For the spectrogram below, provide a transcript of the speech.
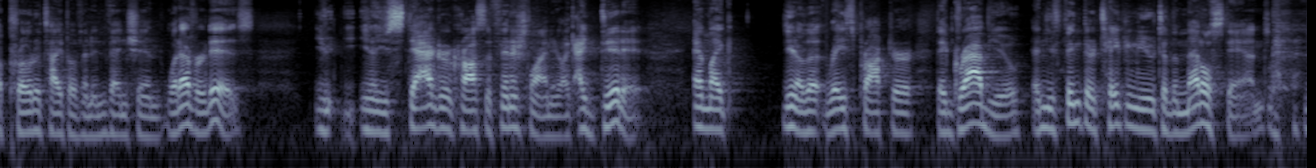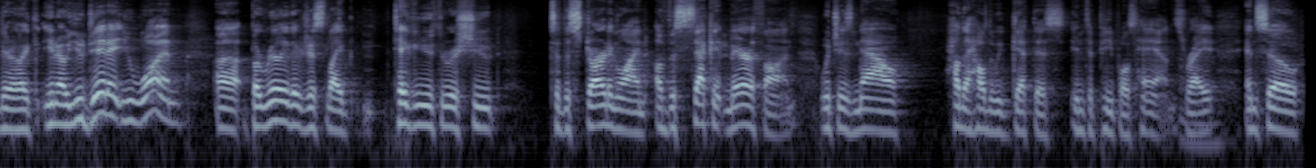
a prototype of an invention, whatever it is, you, you know, you stagger across the finish line, you're like, I did it. And like, you know, the race proctor, they grab you and you think they're taking you to the medal stand. they're like, you know, you did it, you won. Uh, but really they're just like taking you through a chute to the starting line of the second marathon, which is now how the hell do we get this into people's hands, right? And so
